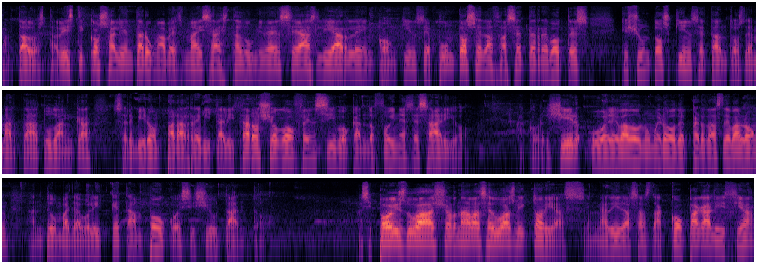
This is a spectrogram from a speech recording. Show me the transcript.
apartado estadístico, salientar unha vez máis a estadounidense Ashley Arlen con 15 puntos e 17 rebotes que xuntos 15 tantos de Marta Atudanca serviron para revitalizar o xogo ofensivo cando foi necesario a corrixir o elevado número de perdas de balón ante un Valladolid que tampouco exixiu tanto. Así pois, dúas xornadas e dúas victorias, engadidas as da Copa Galicia,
